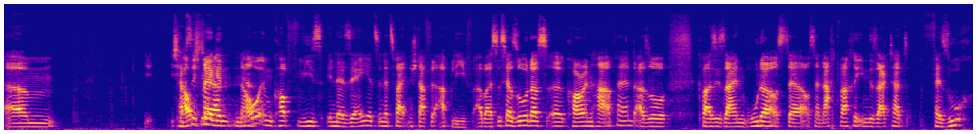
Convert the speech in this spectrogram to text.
Ähm, Ich habe nicht mehr genau ja. im Kopf, wie es in der Serie jetzt in der zweiten Staffel ablief. Aber es ist ja so, dass äh, Corin Harfand, also quasi sein Bruder aus der, aus der Nachtwache, ihm gesagt hat, versuch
